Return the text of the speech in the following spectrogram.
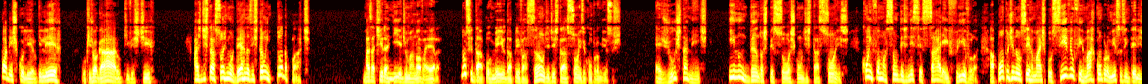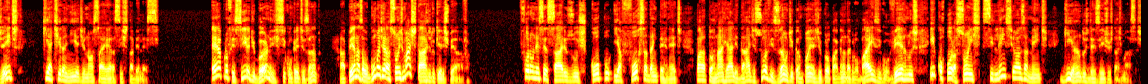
Podem escolher o que ler, o que jogar, o que vestir. As distrações modernas estão em toda parte. Mas a tirania de uma nova era não se dá por meio da privação de distrações e compromissos. É justamente inundando as pessoas com distrações, com informação desnecessária e frívola, a ponto de não ser mais possível firmar compromissos inteligentes, que a tirania de nossa era se estabelece. É a profecia de Burns se concretizando, apenas algumas gerações mais tarde do que ele esperava. foram necessários o escopo e a força da internet para tornar realidade sua visão de campanhas de propaganda globais e governos e corporações silenciosamente guiando os desejos das massas.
